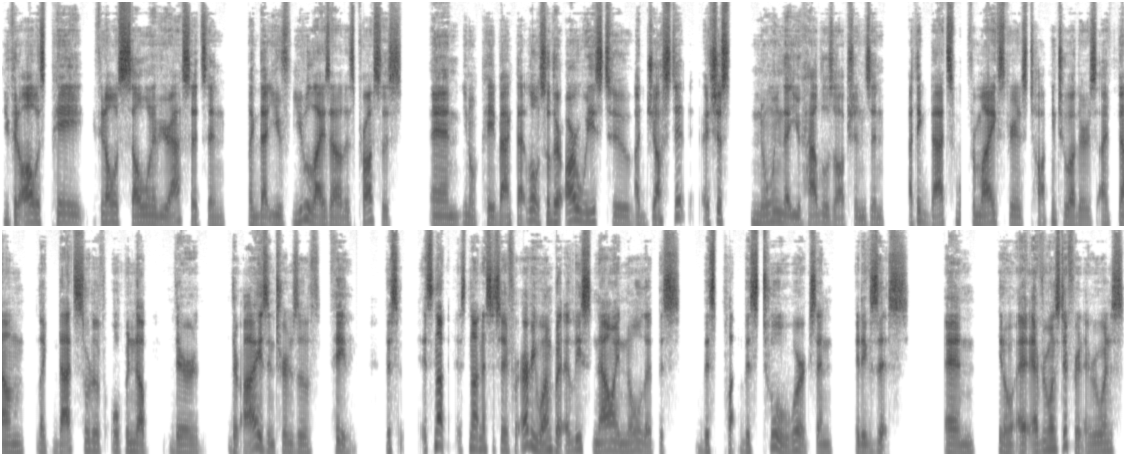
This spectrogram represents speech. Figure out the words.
you can always pay, you can always sell one of your assets and like that you've utilized out of this process and you know pay back that loan. So there are ways to adjust it. It's just knowing that you have those options. And I think that's from my experience talking to others, I found like that's sort of opened up their their eyes in terms of hey this it's not it's not necessary for everyone but at least now i know that this this pl- this tool works and it exists. And you know everyone's different. Everyone's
